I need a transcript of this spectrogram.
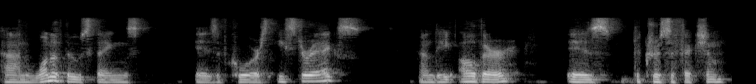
And one of those things is, of course, Easter eggs, and the other is the crucifixion.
